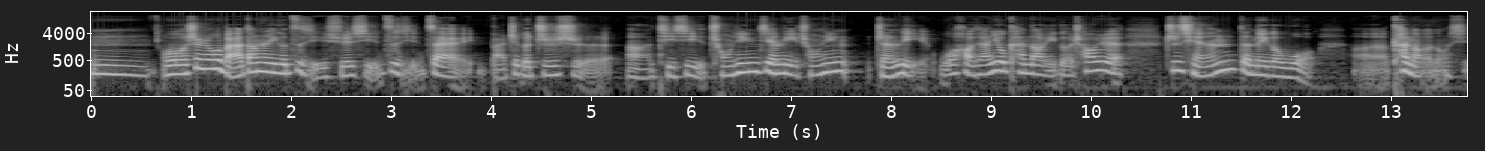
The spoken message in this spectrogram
嗯，我甚至会把它当成一个自己学习，自己再把这个知识啊、体系重新建立、重新整理。我好像又看到一个超越之前的那个我呃看到的东西。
